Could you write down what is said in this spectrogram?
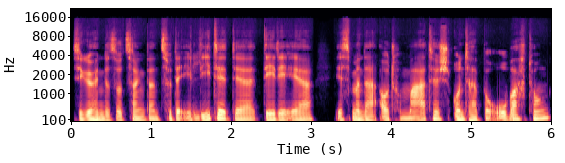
Sie gehören ja sozusagen dann zu der Elite der DDR, ist man da automatisch unter Beobachtung?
